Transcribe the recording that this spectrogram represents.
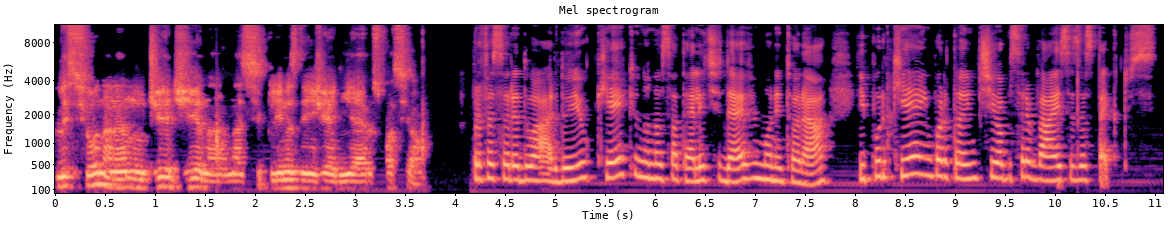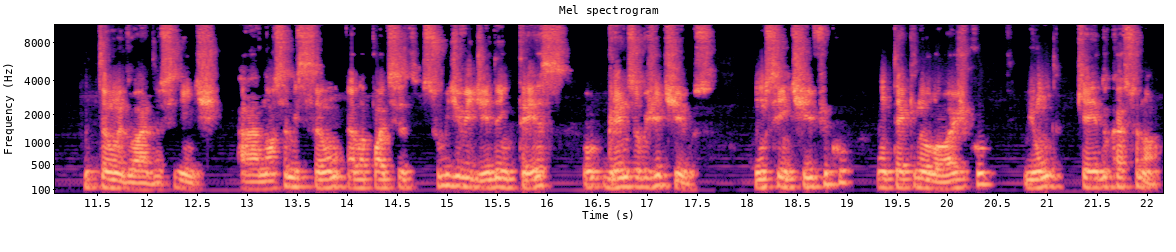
leciona né, no dia a dia na, nas disciplinas de engenharia aeroespacial. Professor Eduardo, e o que que o nanosatélite deve monitorar e por que é importante observar esses aspectos? Então, Eduardo, é o seguinte: a nossa missão ela pode ser subdividida em três grandes objetivos: um científico, um tecnológico e um que é educacional.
